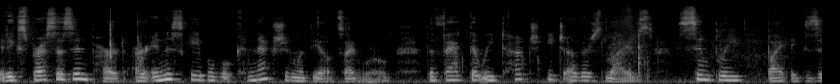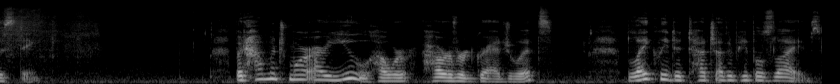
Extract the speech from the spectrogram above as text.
It expresses in part our inescapable connection with the outside world the fact that we touch each other's lives simply by existing. But how much more are you harvard graduates likely to touch other people's lives.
